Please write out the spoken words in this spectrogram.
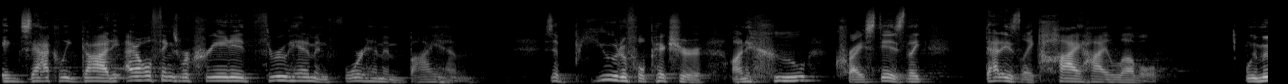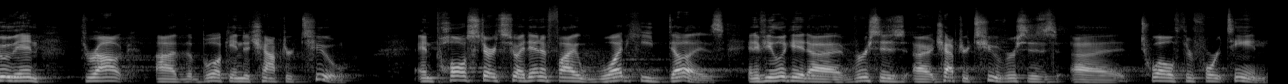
exactly God. All things were created through him and for him and by him. It's a beautiful picture on who Christ is. Like, that is like high, high level. We move in throughout uh, the book into chapter 2. And Paul starts to identify what he does. And if you look at uh, verses, uh, chapter 2, verses uh, 12 through 14,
